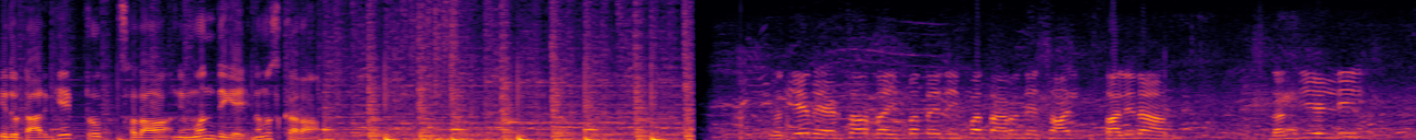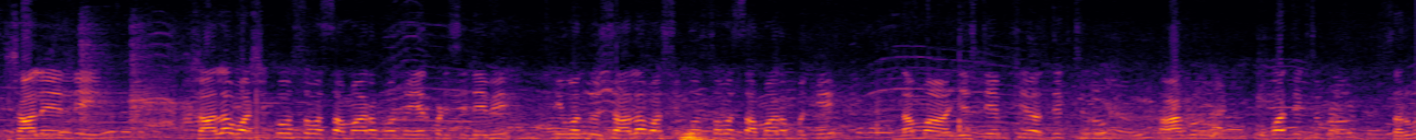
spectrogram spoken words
ಇದು ಟಾರ್ಗೆಟ್ ಟ್ರೂತ್ ಸದಾ ನಿಮ್ಮೊಂದಿಗೆ. ನಮಸ್ಕಾರ. ಇವತ್ತೇನು ಎರಡು ಸಾವಿರದ ಇಪ್ಪತ್ತೈದು, ಇಪ್ಪತ್ತಾರನೇ ಸಾಲ್, ಸಾಲಿನ ನಂದಿಹಳ್ಳಿ ಶಾಲೆಯಲ್ಲಿ ಶಾಲಾ ವಾರ್ಷಿಕೋತ್ಸವ ಸಮಾರಂಭವನ್ನು ಏರ್ಪಡಿಸಿದ್ದೇವೆ. ಈ ಒಂದು ಶಾಲಾ ವಾರ್ಷಿಕೋತ್ಸವ ಸಮಾರಂಭಕ್ಕೆ ನಮ್ಮ ಎಸ್ ಡಿ ಎಂ ಸಿ ಅಧ್ಯಕ್ಷರು ಹಾಗೂ ಉಪಾಧ್ಯಕ್ಷರುಗಳು, ಸರ್ವ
